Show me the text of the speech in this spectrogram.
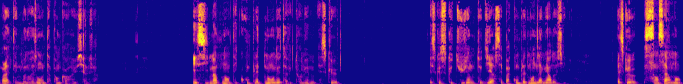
voilà, t'as une bonne raison et t'as pas encore réussi à le faire. Et si maintenant tu es complètement honnête avec toi-même, est-ce que, est-ce que ce que tu viens de te dire, c'est pas complètement de la merde aussi? Est-ce que, sincèrement,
